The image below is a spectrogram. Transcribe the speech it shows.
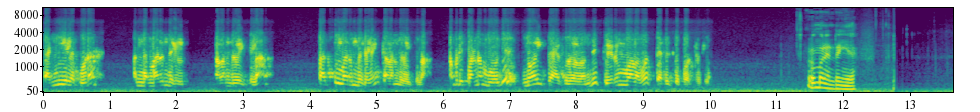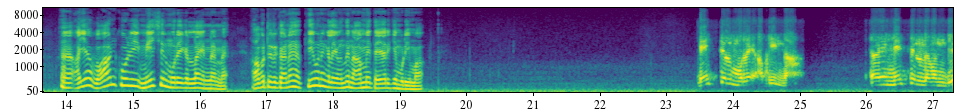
தண்ணியில கூட அந்த மருந்துகள் கலந்து வைக்கலாம். சத்து மருந்துகளையும் கலந்து வைக்கலாம். அப்படி பண்ணும்போது நோய் தாக்குதல் வந்து பெருமளவு தடுக்கப்பட்டிருக்கு ரொம்ப நன்றிங்க. அஹ், ஐயா வான்கோழி மேய்ச்சல் முறைகள்லாம் என்னென்ன? அவற்றிற்கான தீவனங்களை வந்து நாமே தயாரிக்க முடியுமா? மேய்ச்சல் முறை அப்படின்னா மேய்ச்சல்ல வந்து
